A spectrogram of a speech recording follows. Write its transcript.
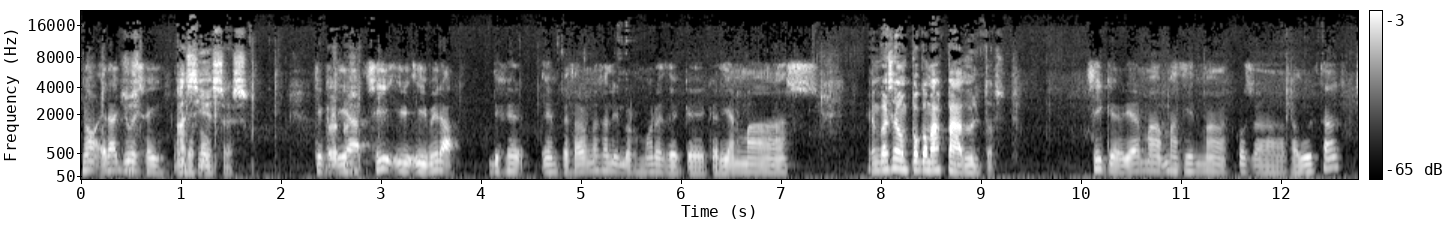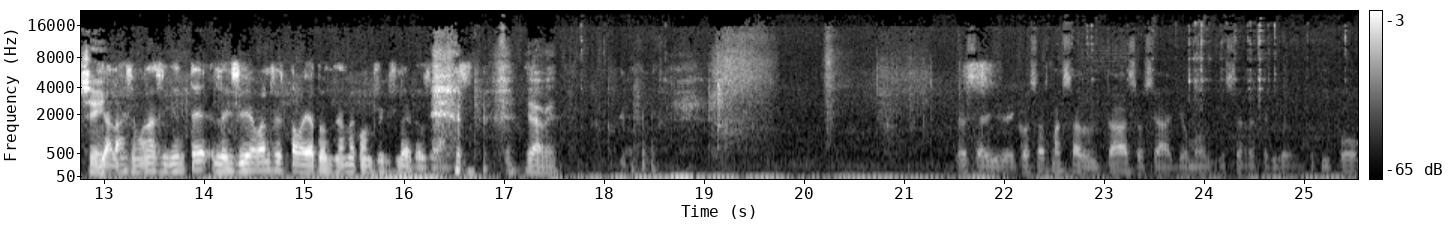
No, era USA. Así es, eso es. Que quería, sí, y, mira, dije, empezaron a salir los rumores de que querían más... En cosas un poco más para adultos. Sí, que querían más, más, más cosas adultas. Sí. Y a la semana siguiente, Lacey Evans estaba ya tonteando con Ric Flair, o sea... ya ves. O sea, y de cosas más adultas, o sea, yo me hubiese referido tipo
